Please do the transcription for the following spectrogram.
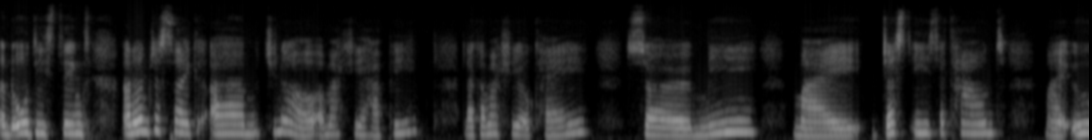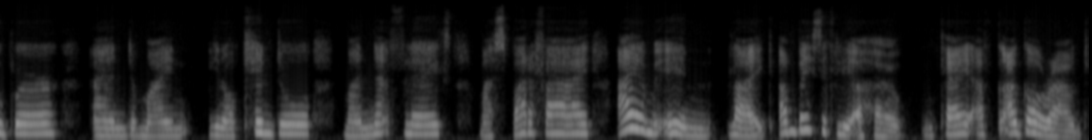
and all these things. And I'm just like um do you know I'm actually happy. Like I'm actually okay. So me my just eat account my Uber and my you know Kindle, my Netflix, my Spotify. I am in like I'm basically a hoe. Okay, I've I go around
